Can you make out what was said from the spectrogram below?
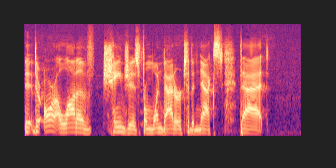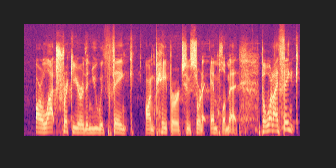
there are a lot of changes from one batter to the next that are a lot trickier than you would think on paper to sort of implement. But what I think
